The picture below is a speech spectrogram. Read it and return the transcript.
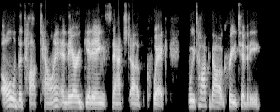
all of the top talent and they are getting snatched up quick we talk about creativity,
